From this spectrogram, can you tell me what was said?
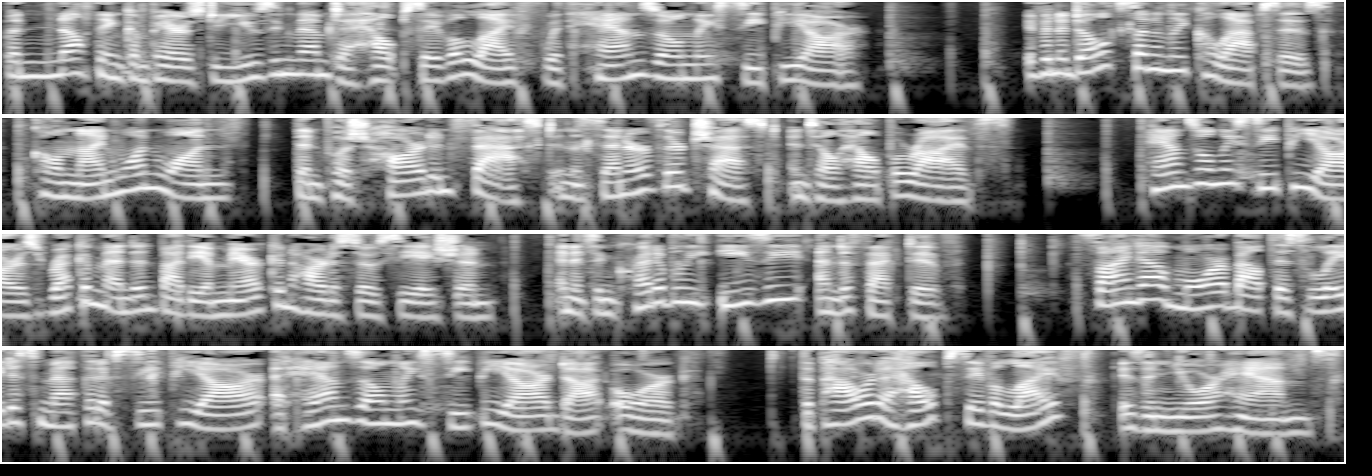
but nothing compares to using them to help save a life with hands-only CPR. If an adult suddenly collapses, call 911, then push hard and fast in the center of their chest until help arrives. Hands-only CPR is recommended by the American Heart Association, and it's incredibly easy and effective. Find out more about this latest method of CPR at handsonlycpr.org. The power to help save a life is in your hands.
